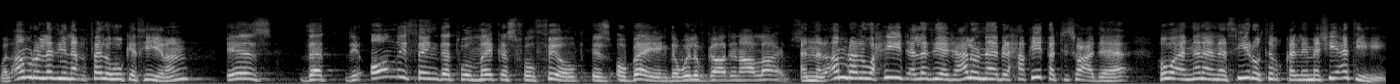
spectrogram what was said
والأمر الذي نغفله كثيرا is that the only thing that will make us fulfilled is obeying the will of God in our lives. أن الأمر الوحيد الذي يجعلنا بالحقيقة سعداء هو أننا نسير طبقا لمشيئته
